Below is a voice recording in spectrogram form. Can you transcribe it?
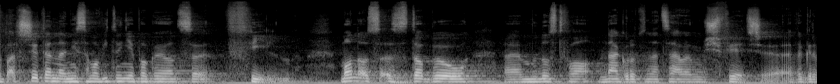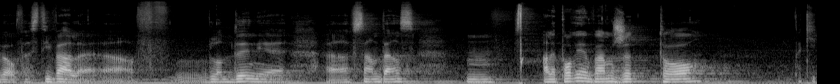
Zobaczcie ten niesamowity, niepokojący film. Monos zdobył e, mnóstwo nagród na całym świecie. Wygrywał festiwale w, Londynie, w Sundance. Mm, Ale powiem Wam, że to takie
